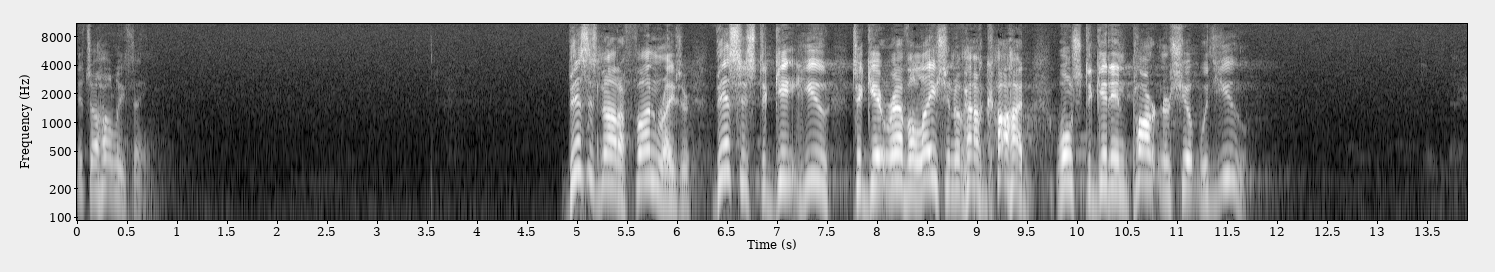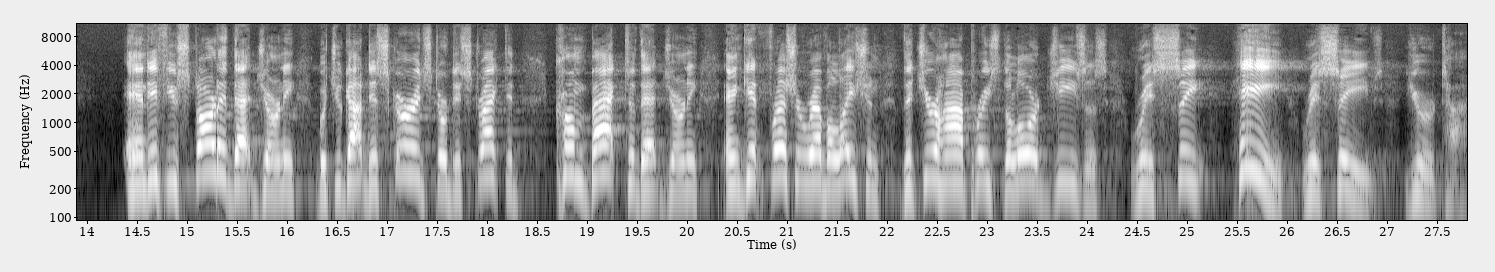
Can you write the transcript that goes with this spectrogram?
It's a holy thing. This is not a fundraiser. This is to get you to get revelation of how God wants to get in partnership with you. And if you started that journey, but you got discouraged or distracted, come back to that journey and get fresher revelation that your high priest, the Lord Jesus, receive, he receives your tithes.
